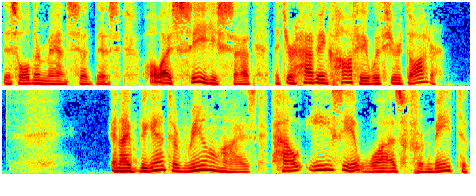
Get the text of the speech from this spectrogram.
this older man said this Oh, I see, he said, that you're having coffee with your daughter. And I began to realize how easy it was for me to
